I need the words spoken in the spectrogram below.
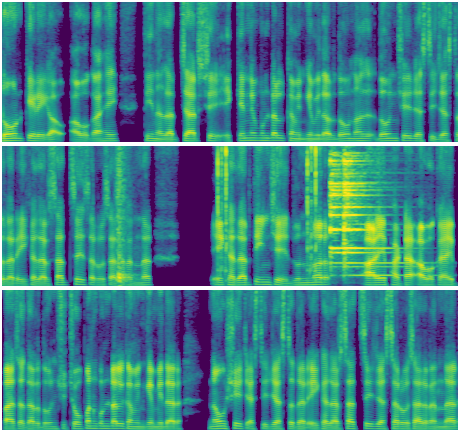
दोन केडेगाव आवक आहे तीन हजार चारशे एक्क्याण्णव क्विंटल कमीत कमी दर दोन हजार दोनशे जास्तीत जास्त दर एक हजार सातशे सर्वसाधारण दर एक हजार तीनशे जुन्नर आळे फाटा आवक आहे पाच हजार दोनशे चोपन्न क्विंटल कमीत कमी दर नऊशे जास्तीत जास्त दर एक हजार सातशे जास्त सर्वसाधारण दर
